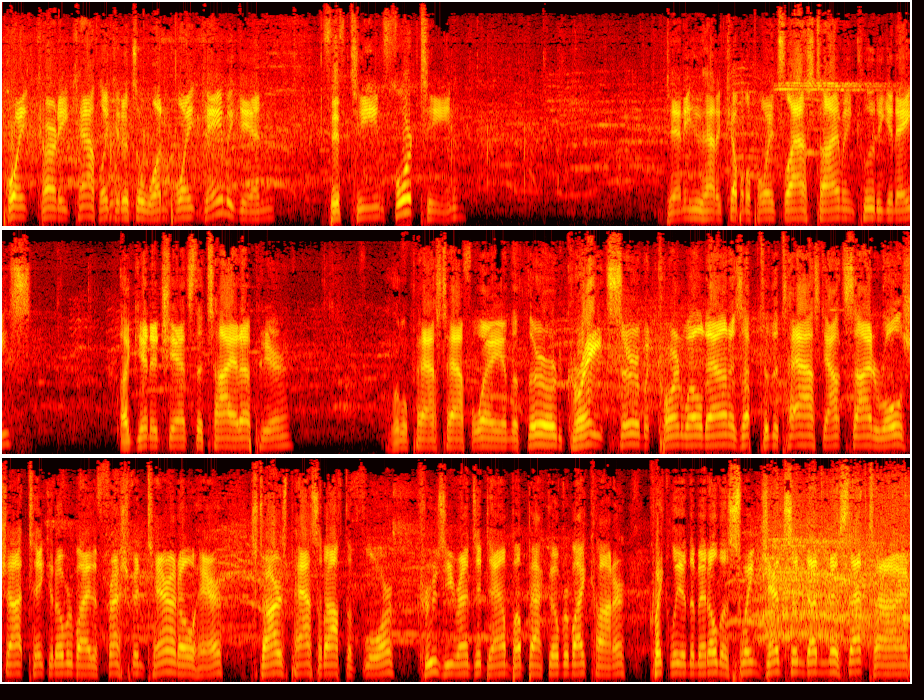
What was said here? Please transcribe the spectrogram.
Point Kearney Catholic, and it's a one point game again. 15 14. Denny, who had a couple of points last time, including an ace. Again, a chance to tie it up here. A little past halfway in the third. Great serve, but Cornwell down is up to the task. Outside roll shot taken over by the freshman Taryn O'Hare. Stars pass it off the floor. Cruzy runs it down, bump back over by Connor. Quickly in the middle. The swing. Jensen doesn't miss that time.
